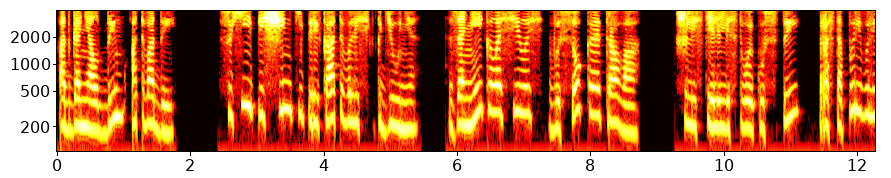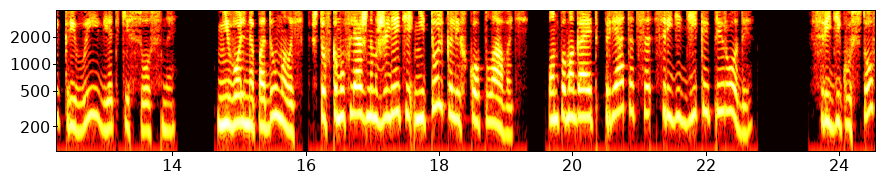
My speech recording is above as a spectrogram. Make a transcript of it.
отгонял дым от воды. Сухие песчинки перекатывались к дюне. За ней колосилась высокая трава. Шелестели листвой кусты, растопыривали кривые ветки сосны. Невольно подумалось, что в камуфляжном жилете не только легко плавать, он помогает прятаться среди дикой природы. Среди кустов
